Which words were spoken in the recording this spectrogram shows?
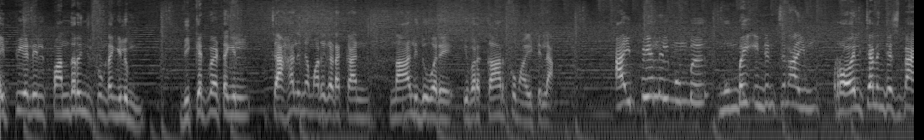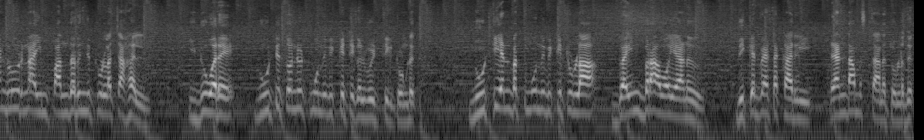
ഐ പി എല്ലിൽ പന്തെറിഞ്ഞിട്ടുണ്ടെങ്കിലും വിക്കറ്റ് വേട്ടയിൽ ചഹലിനെ മറികടക്കാൻ നാളിതുവരെ ഇവർക്കാർക്കുമായിട്ടില്ല. ഐ പി എല്ലിൽ മുമ്പ് മുംബൈ ഇന്ത്യൻസിനായും റോയൽ ചലഞ്ചേഴ്സ് ബാംഗ്ലൂരിനായും പന്തെറിഞ്ഞിട്ടുള്ള ചഹൽ ഇതുവരെ നൂറ്റി തൊണ്ണൂറ്റി മൂന്ന് വിക്കറ്റുകൾ വീഴ്ത്തിയിട്ടുണ്ട്. നൂറ്റി എൺപത്തി മൂന്ന് വിക്കറ്റുള്ള ദ്വൈൻ ബ്രാവോയാണ് വിക്കറ്റ് വേട്ടക്കാരിൽ രണ്ടാം സ്ഥാനത്തുള്ളത്.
